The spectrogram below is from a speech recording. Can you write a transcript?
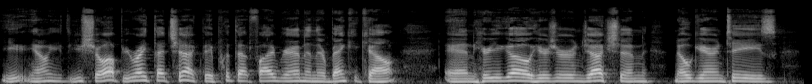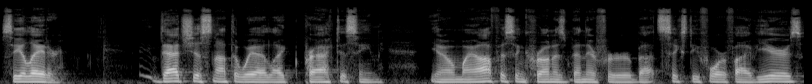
you, you know, you, you show up, you write that check, they put that five grand in their bank account, and here you go, here's your injection, no guarantees, see you later. That's just not the way I like practicing. You know, my office in Corona has been there for about 64 or five years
